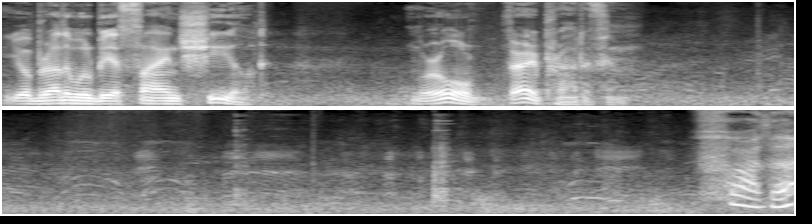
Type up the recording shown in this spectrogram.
Your brother will be a fine shield. We're all very proud of him. Father?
